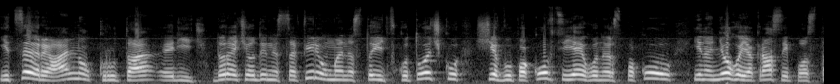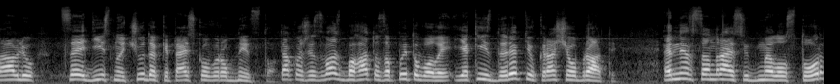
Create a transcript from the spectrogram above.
І це реально крута річ. До речі, один із сафірів у мене стоїть в куточку, ще в упаковці, я його не розпаковував і на нього якраз і поставлю. Це дійсно чудо китайського виробництва. Також із вас багато запитували, який з директів краще обрати: NF Sunrise від Mellow Store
